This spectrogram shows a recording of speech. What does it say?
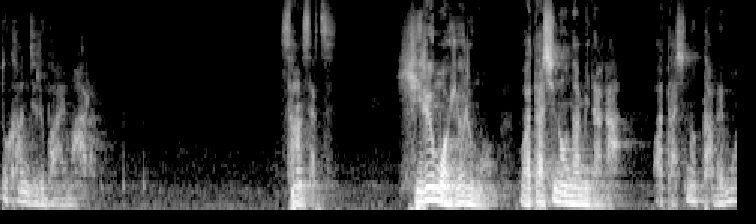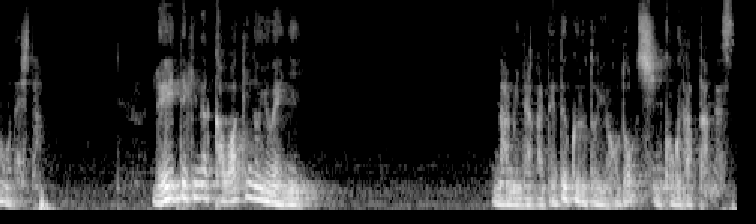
と感じる場合もある。3節。昼も夜も私の涙が私の食べ物でした。霊的な渇きのゆえに涙が出てくるというほど深刻だったんです。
